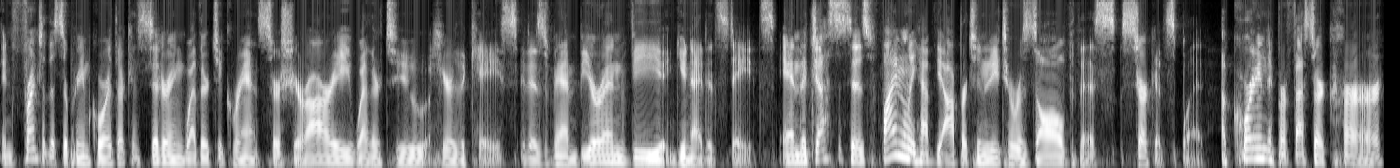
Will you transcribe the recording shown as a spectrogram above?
in front of the Supreme Court, they're considering whether to grant certiorari, whether to hear the case. It is Van Buren v. United States. And the justices finally have the opportunity to resolve this circuit split. According to Professor Kerr,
